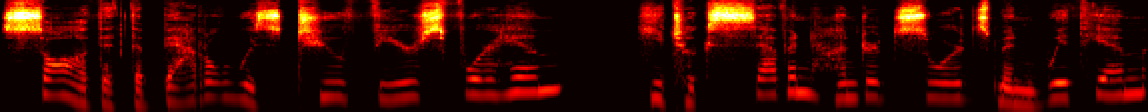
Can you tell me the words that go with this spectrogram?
saw that the battle was too fierce for him, he took 700 swordsmen with him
